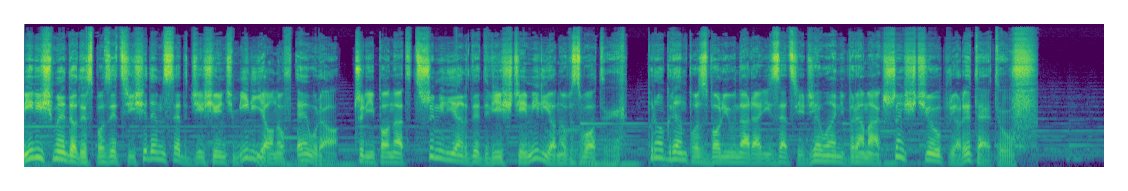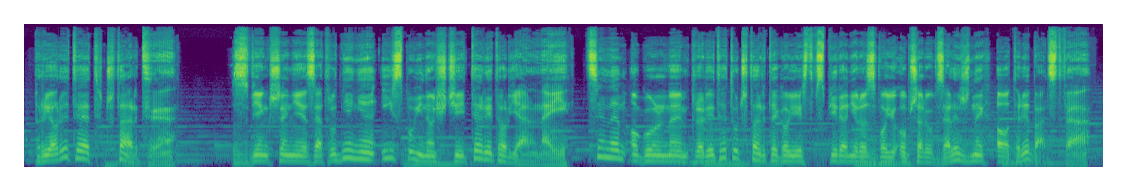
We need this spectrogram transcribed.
mieliśmy do dyspozycji 710 milionów euro, czyli ponad 3 miliardy 200 milionów złotych. Program pozwolił na realizację działań w ramach sześciu priorytetów. Priorytet czwarty. Zwiększenie zatrudnienia i spójności terytorialnej. Celem ogólnym priorytetu czwartego jest wspieranie rozwoju obszarów zależnych od rybactwa.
